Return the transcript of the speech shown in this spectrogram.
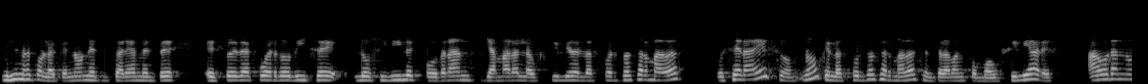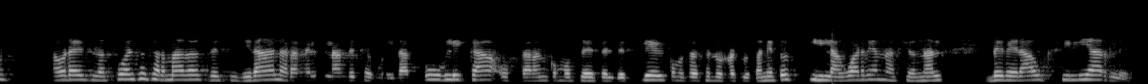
misma con la que no necesariamente estoy de acuerdo, dice los civiles podrán llamar al auxilio de las Fuerzas Armadas, pues era eso, ¿no? Que las Fuerzas Armadas entraban como auxiliares. Ahora no, ahora es las Fuerzas Armadas decidirán, harán el plan de seguridad pública, optarán cómo se hace el despliegue, cómo se hacen los reclutamientos y la Guardia Nacional deberá auxiliarles.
